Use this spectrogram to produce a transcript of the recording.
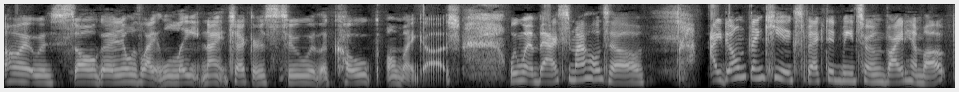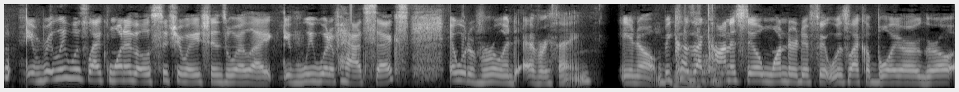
Oh, it was so good. And it was like late night checkers too with a Coke. Oh my gosh. We went back to my hotel. I don't think he expected me to invite him up. It really was like one of those situations where like if we would have had sex, it would have ruined everything. You know, because I kind of still wondered if it was like a boy or a girl,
